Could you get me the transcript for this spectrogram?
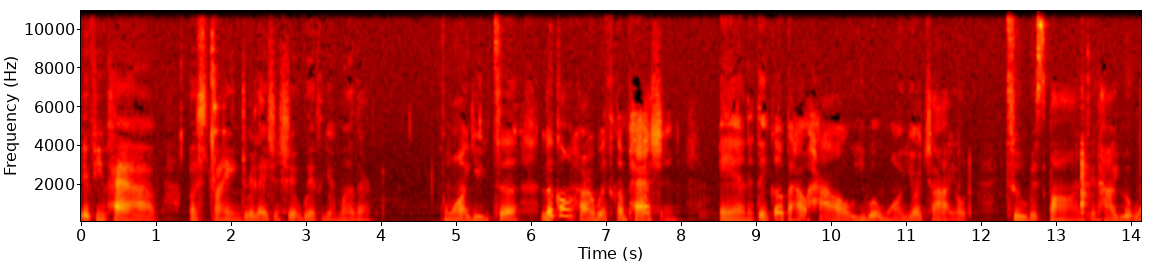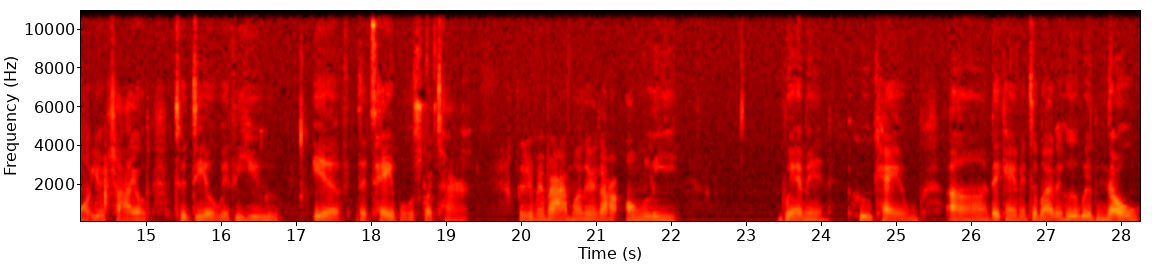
If you have a strained relationship with your mother, I want you to look on her with compassion and think about how you would want your child to respond and how you would want your child to deal with you if the tables were turned. Because remember, our mothers are only women who came uh, they came into motherhood with no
